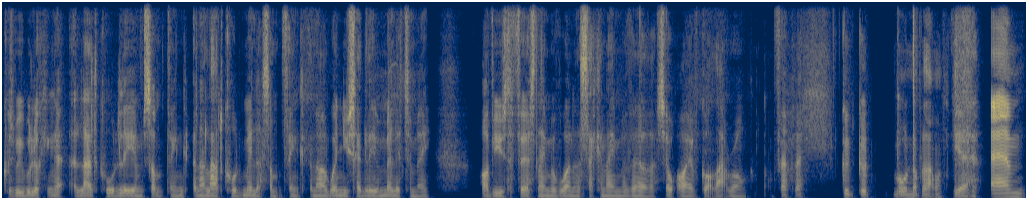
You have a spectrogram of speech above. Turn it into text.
because we were looking at a lad called Liam something and a lad called Miller something. And I, when you said Liam Miller to me, I've used the first name of one and the second name of the other. So I have got that wrong. Fair play. Good, good. Owning up to that one. Yeah. Um,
